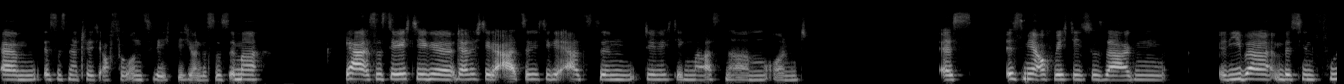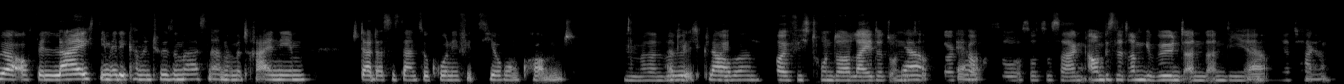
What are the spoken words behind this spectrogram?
ähm, ist es natürlich auch für uns wichtig. Und es ist immer, ja, es ist die richtige, der richtige Arzt, die richtige Ärztin, die richtigen Maßnahmen. Und es ist mir auch wichtig zu sagen, lieber ein bisschen früher auch vielleicht die medikamentöse Maßnahme mit reinnehmen, statt dass es dann zur Chronifizierung kommt. Ja, man dann also ich glaube häufig drunter leidet und ja, der Körper ja. so, sozusagen auch ein bisschen dran gewöhnt an, an, die, an die Attacken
